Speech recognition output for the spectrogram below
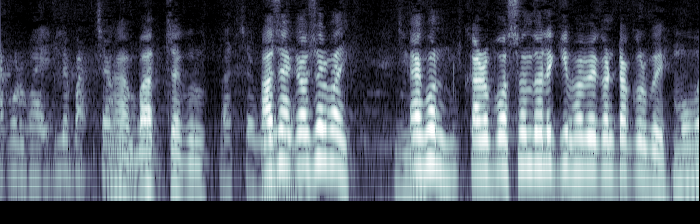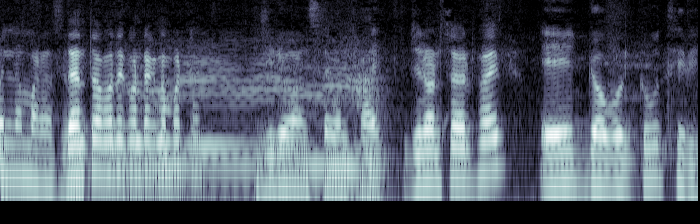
আগর ভাই এগুলা বাচ্চা হ্যাঁ বাচ্চা গরু। আচ্ছা কাউসার ভাই এখন কারও পছন্দ হলে কীভাবে কন্ট্যাক্ট করবে? মোবাইল নাম্বার আছে দেন তো আমাদের কন্ট্যাক্ট নাম্বারটা। Zero one seven five. Zero one seven five. Eight double two three.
